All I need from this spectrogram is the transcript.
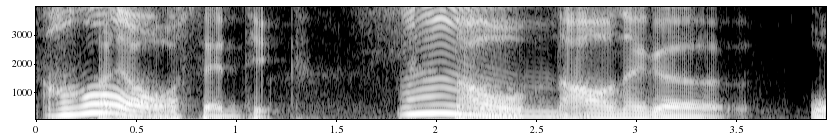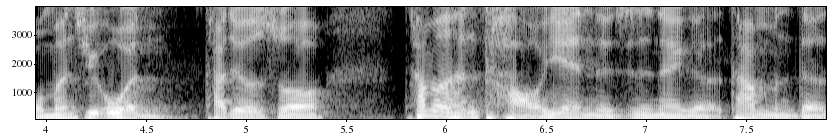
他叫 authentic。然后然后那个我们去问他，就是说他们很讨厌的是那个他们的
